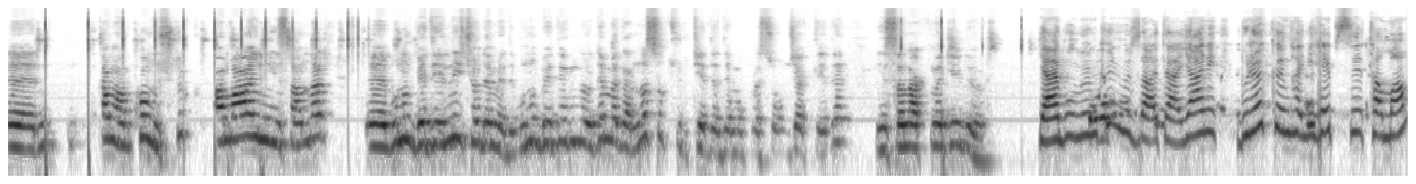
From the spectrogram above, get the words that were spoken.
e, tamam konuştuk ama aynı insanlar e, bunun bedelini hiç ödemedi. Bunun bedelini ödemeden nasıl Türkiye'de demokrasi olacak diye de insan aklına geliyor. Yani bu mümkün mü zaten? Yani bırakın hani hepsi tamam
